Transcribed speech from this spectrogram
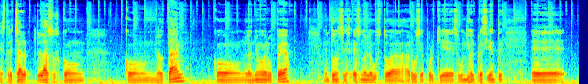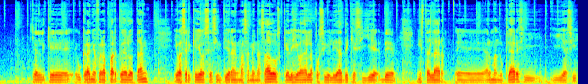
estrechar lazos con, con la OTAN, con la Unión Europea. Entonces eso no le gustó a, Rusia porque según dijo el presidente que, el, que Ucrania fuera parte de la OTAN iba a hacer que ellos se sintieran más amenazados, que les iba a dar la posibilidad de que de instalar eh, armas nucleares y, y, así.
